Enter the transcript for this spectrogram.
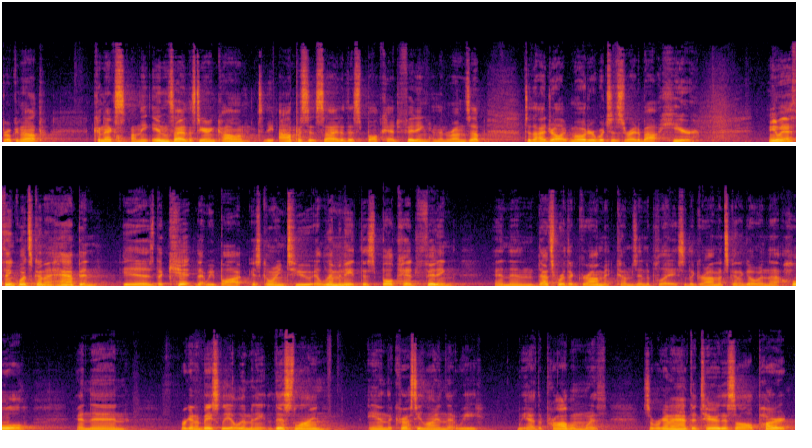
broken up connects on the inside of the steering column to the opposite side of this bulkhead fitting and then runs up to the hydraulic motor which is right about here. Anyway, I think what's going to happen is the kit that we bought is going to eliminate this bulkhead fitting and then that's where the grommet comes into play. So the grommet's going to go in that hole and then we're going to basically eliminate this line and the crusty line that we, we had the problem with. So we're going to have to tear this all apart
